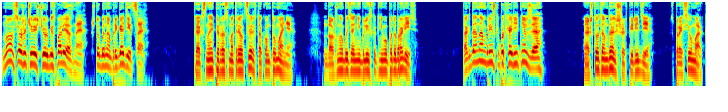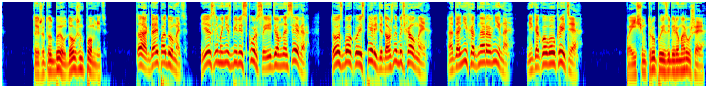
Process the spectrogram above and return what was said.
но все же чересчур бесполезная, чтобы нам пригодиться. Как снайпер рассмотрел цель в таком тумане. Должно быть, они близко к нему подобрались. Тогда нам близко подходить нельзя. А что там дальше, впереди? Спросил Марк. Ты же тут был, должен помнить. Так, дай подумать. Если мы не сбились с курса и идем на север, то сбоку и спереди должны быть холмы, а до них одна равнина. Никакого укрытия. Поищем трупы и заберем оружие.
